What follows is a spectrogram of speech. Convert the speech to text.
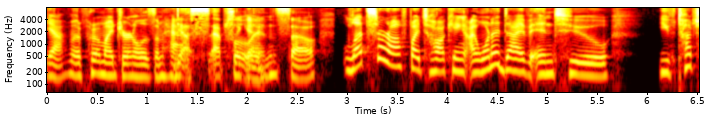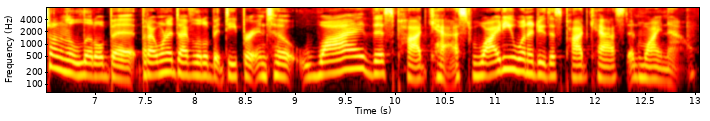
yeah, I'm going to put on my journalism hat. Yes, absolutely. Again. So let's start off by talking. I want to dive into, you've touched on it a little bit, but I want to dive a little bit deeper into why this podcast? Why do you want to do this podcast and why now?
